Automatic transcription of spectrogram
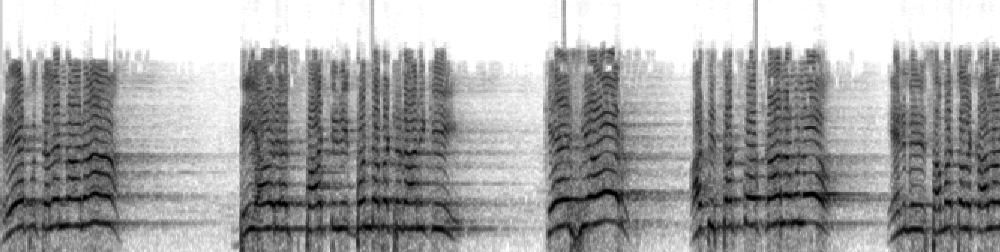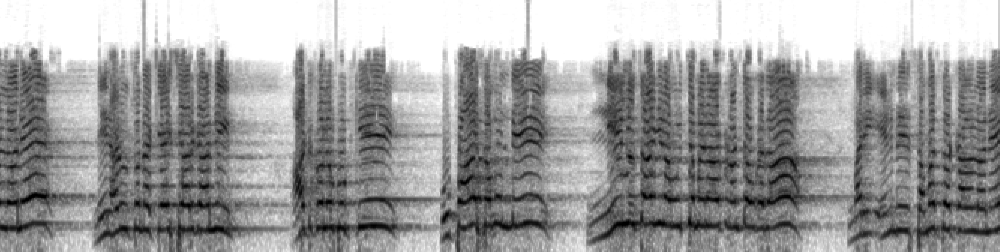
రేపు తెలంగాణ బీఆర్ఎస్ పార్టీని పొందబెట్టడానికి కేసీఆర్ అతి తక్కువ కాలంలో ఎనిమిది సంవత్సరాల కాలంలోనే నేను అడుగుతున్న కేసీఆర్ గారిని అటుకులు బుక్కి ఉపాసం ఉండి నీళ్ళు తాగిన ఉద్యమ నాయకుడు అంటావు కదా? మరి ఎనిమిది సంవత్సరాల కాలంలోనే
